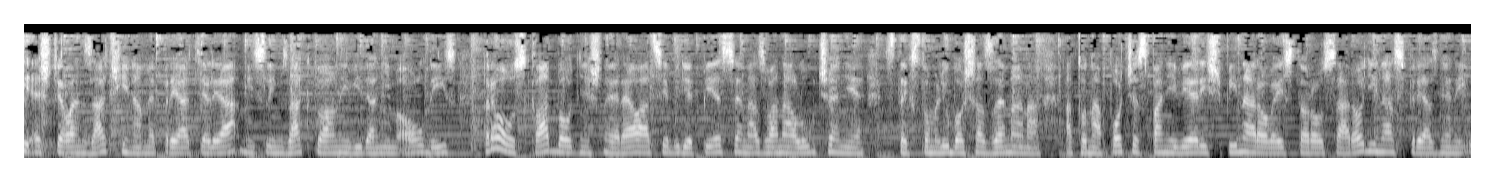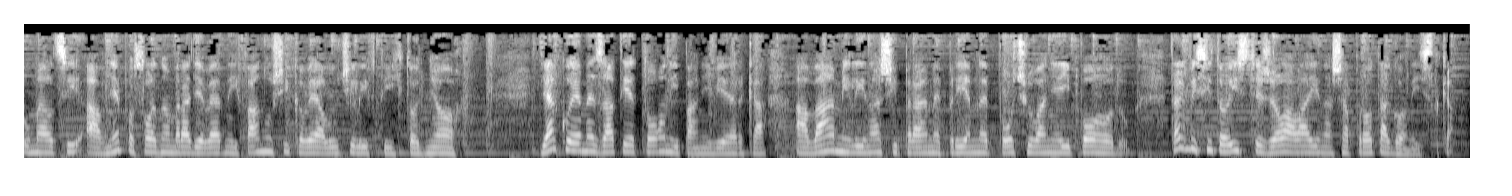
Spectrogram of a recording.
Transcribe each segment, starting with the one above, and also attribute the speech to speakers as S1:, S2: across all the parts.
S1: Hoci ešte len začíname, priatelia, myslím s aktuálnym vydaním Oldies, prvou skladbou dnešnej relácie bude piese nazvaná Lúčenie s textom Ľuboša Zemana, a to na počes pani Viery Špinarovej, s ktorou sa rodina, spriaznení umelci a v neposlednom rade verní fanúšikovia lúčili v týchto dňoch. Ďakujeme za tie tóny, pani Vierka, a vám, milí naši, prajeme príjemné počúvanie i pohodu. Tak by si to iste želala i naša protagonistka.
